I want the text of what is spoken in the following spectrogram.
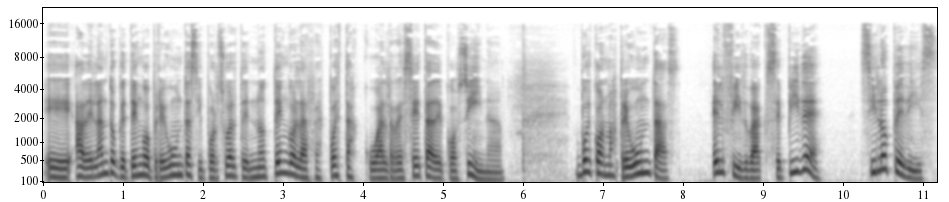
Eh, adelanto que tengo preguntas y por suerte no tengo las respuestas cual receta de cocina. Voy con más preguntas. ¿El feedback se pide? Si lo pedís,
